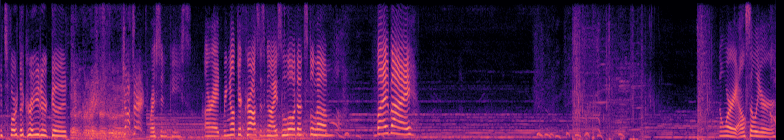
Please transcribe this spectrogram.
it's for the greater good. Rest in peace. Alright, bring out your crosses, guys. Lord and Stulam. Bye bye. Don't worry, I'll sell your.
